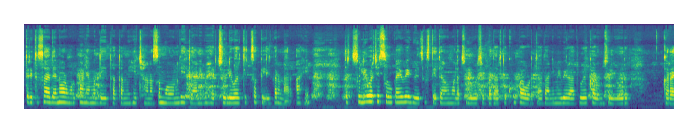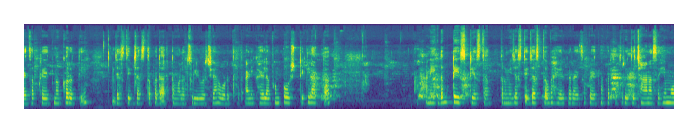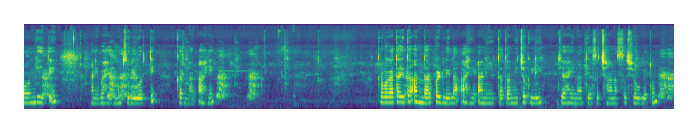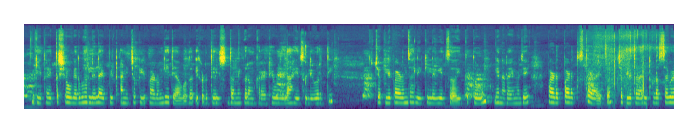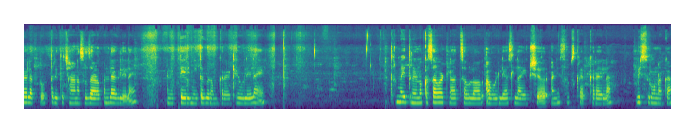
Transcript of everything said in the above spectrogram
तर इथं साध्या नॉर्मल पाण्यामध्ये इथं आता मी हे छान असं मळून घेते आणि बाहेर चुलीवरती चकली करणार आहे. तर चुलीवरची चव काही वेगळीच असते त्यामुळे मला चुलीवरचे पदार्थ खूप आवडतात आणि मी वेळात वेळ काढून चुलीवर करायचा प्रयत्न करते. जास्तीत जास्त पदार्थ मला चुलीवरचे आवडतात आणि खायला पण पौष्टिक लागतात आणि एकदम टेस्टी असतात. तर मी जास्तीत जास्त बाहेर करायचा प्रयत्न करते तर इथे छान असं हे मळून घेते आणि बाहेर मग चुलीवरती करणार आहे. तर बघा आता इथं अंधार पडलेला आहे आणि इथं आता मी चकली जी आहे ना ती असं छान असं शेवग्यातून घेत आहे. तर शेवग्यात भरलेलं आहे पीठ आणि चकली पाडून घेते. अगोदर इकडं तेलसुद्धा मी गरम करायला ठेवलेलं आहे चुलीवरती. चकली पाडून झाली की लगेच इथं तळून घेणार आहे. म्हणजे पाडत पाडतच तळायचं. चकली तळायला थोडासा वेळ लागतो तर इथं छान असं जाळं पण लागलेलं आहे. आणि तेल मी इथं गरम करायला ठेवलेलं आहे. तर मैत्रिणीनं कसा वाटला आजचा व्लॉग आवडल्यास लाईक शेअर आणि सबस्क्राईब करायला विसरू नका.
